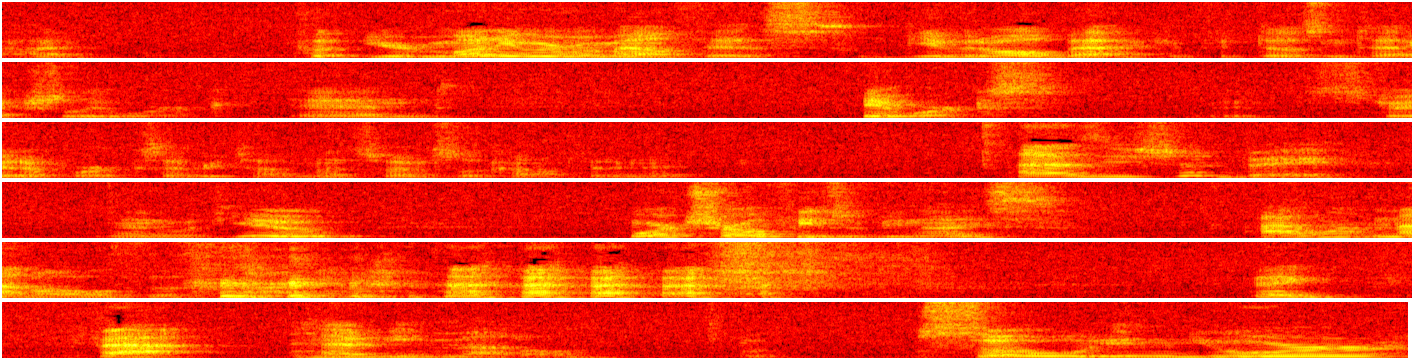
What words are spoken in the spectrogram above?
I put your money where my mouth is. Give it all back if it doesn't actually work, and it works. It straight up works every time. That's why I'm so confident in it. As you should be. And with you, more trophies would be nice. I want medals this time. Big, fat, heavy medal. So, in your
